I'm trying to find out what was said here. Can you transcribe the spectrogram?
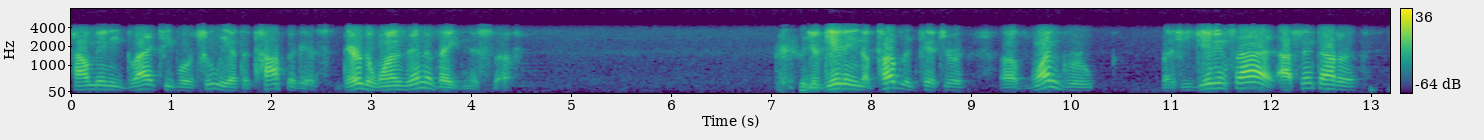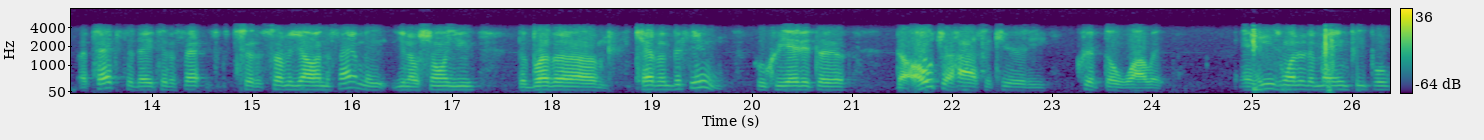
how many black people are truly at the top of this. They're the ones innovating this stuff. You're getting a public picture of one group, but if you get inside, I sent out a, a text today to the fa- to the, some of y'all in the family, you know, showing you the brother um, Kevin Bethune, who created the the ultra high security crypto wallet, and he's one of the main people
